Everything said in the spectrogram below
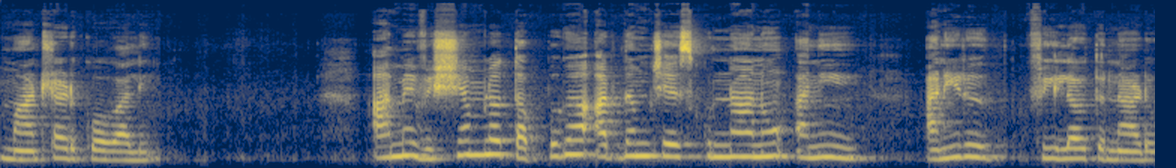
మాట్లాడుకోవాలి. ఆమె విషయంలో తప్పుగా అర్థం చేసుకున్నాను అని అనిరుద్ ఫీల్ అవుతున్నాడు.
